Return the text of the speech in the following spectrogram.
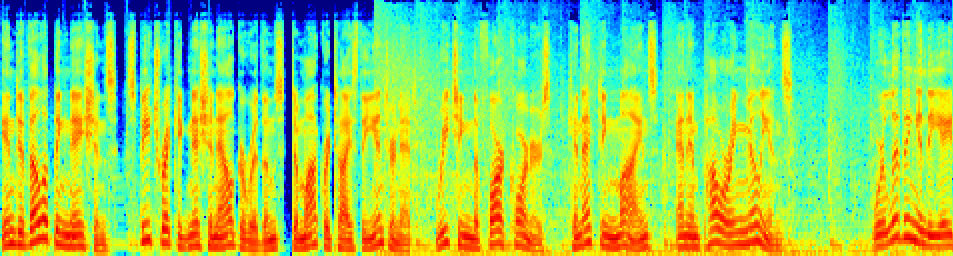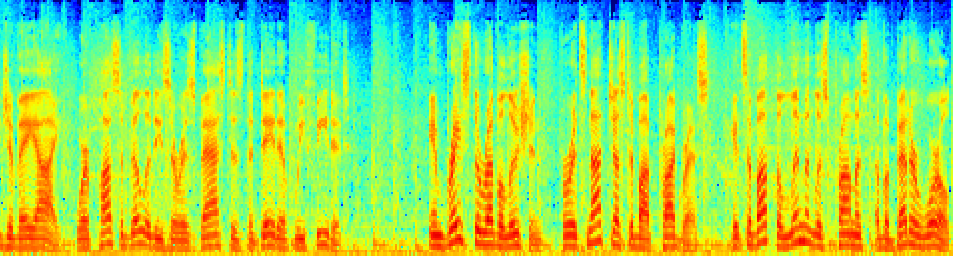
In developing nations, speech recognition algorithms democratize the internet, reaching the far corners, connecting minds, and empowering millions. We're living in the age of AI, where possibilities are as vast as the data we feed it. Embrace the revolution, for it's not just about progress, it's about the limitless promise of a better world,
